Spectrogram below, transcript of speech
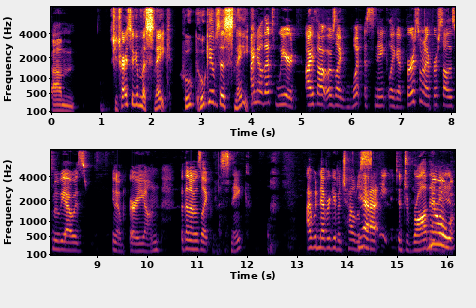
Um, she tries to give him a snake. Who who gives a snake? I know that's weird. I thought I was like, what a snake. Like at first, when I first saw this movie, I was, you know, very young. But then I was like, a snake? I would never give a child a Yeah. snake to draw them No. in.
